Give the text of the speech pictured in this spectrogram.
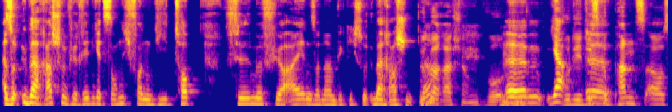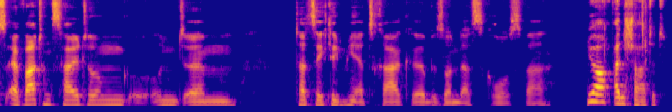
also Überraschung, wir reden jetzt noch nicht von die Top-Filme für einen, sondern wirklich so überraschend. Ne? Überraschung, wo, Ähm, ja, wo die äh, Diskrepanz aus Erwartungshaltung und ähm, tatsächlichem Ertrag äh, besonders groß war. Ja, Uncharted.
